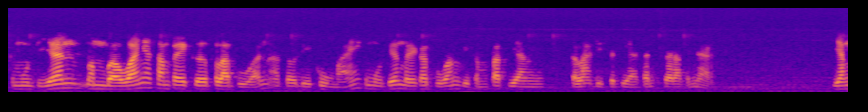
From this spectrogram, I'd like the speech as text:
kemudian membawanya sampai ke pelabuhan atau di kumai, kemudian mereka buang di tempat yang telah disediakan secara benar. Yang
